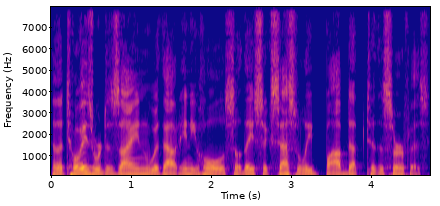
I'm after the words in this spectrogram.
Now, the toys were designed without any holes, so they successfully bobbed up to the surface.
